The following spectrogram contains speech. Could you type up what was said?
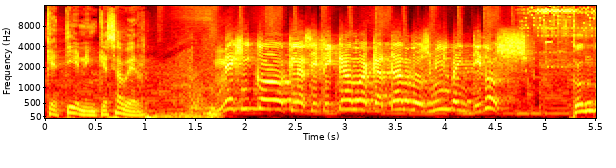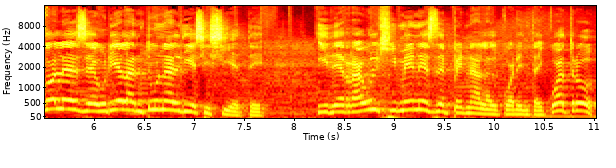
que tienen que saber. México clasificado a Qatar 2022. Con goles de Uriel Antuna al 17 y de Raúl Jiménez de penal al 44,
